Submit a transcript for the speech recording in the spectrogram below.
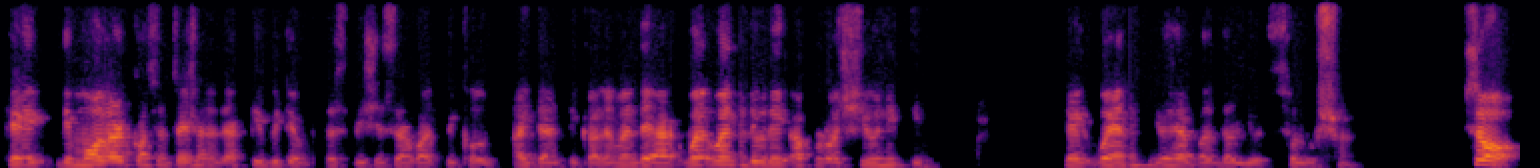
Okay, the molar concentration and the activity of the species are what we call identical. And when they are, when, when do they approach unity? Okay, when you have a dilute solution. So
